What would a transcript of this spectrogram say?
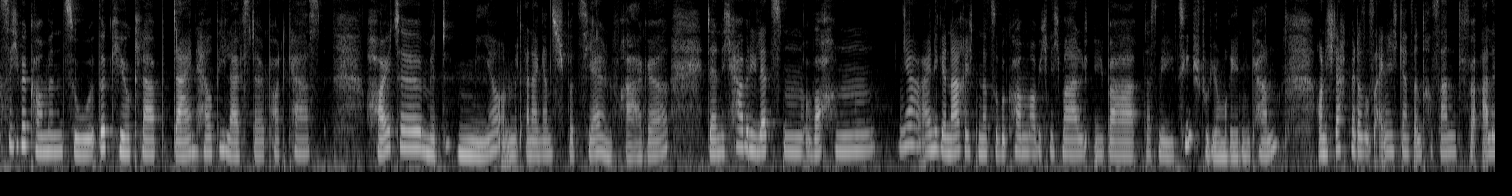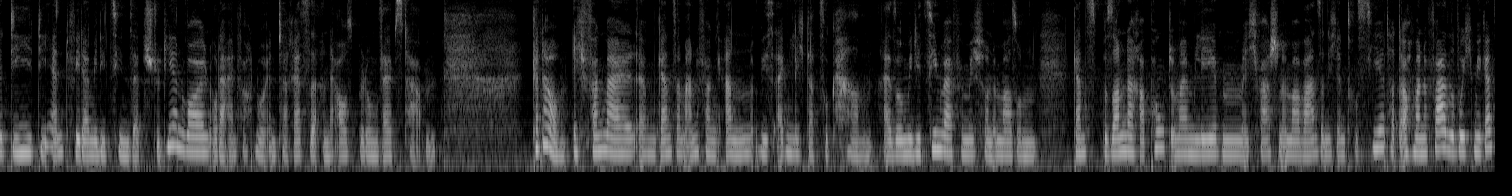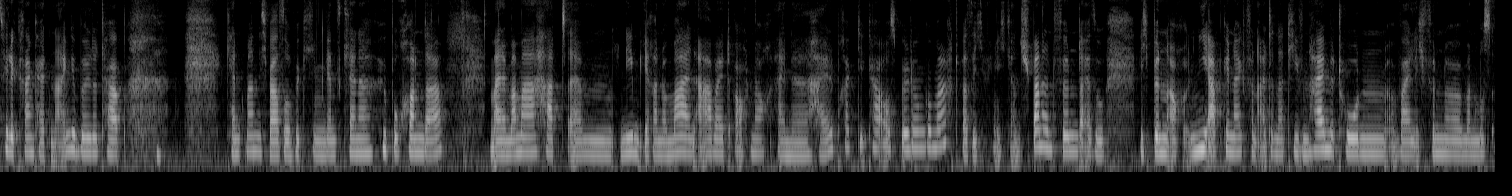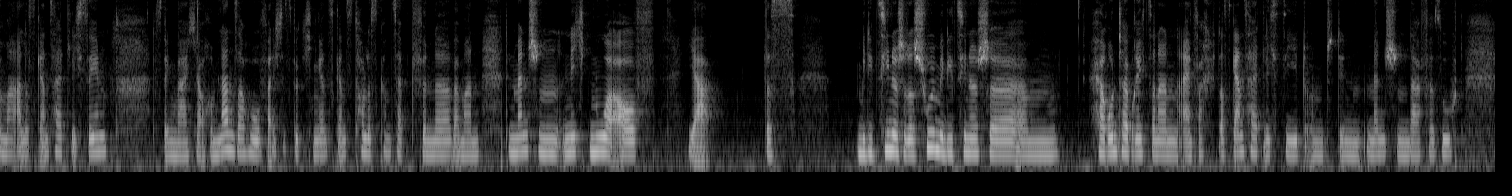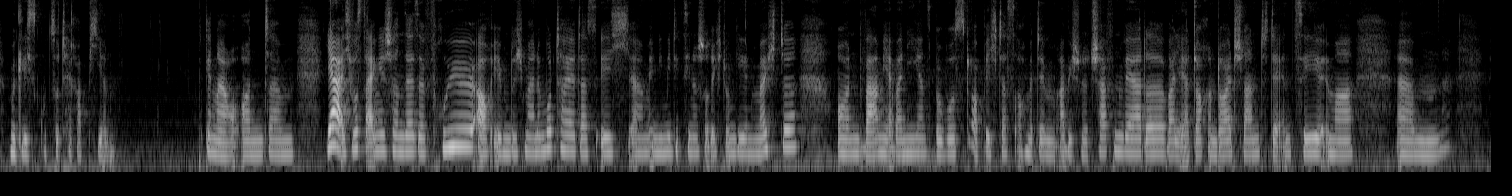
Herzlich willkommen zu The Cure Club, dein Healthy Lifestyle Podcast. Heute mit mir und mit einer ganz speziellen Frage, denn ich habe die letzten Wochen ja einige Nachrichten dazu bekommen, ob ich nicht mal über das Medizinstudium reden kann. Und ich dachte mir, das ist eigentlich ganz interessant für alle die, die entweder Medizin selbst studieren wollen oder einfach nur Interesse an der Ausbildung selbst haben. Genau, ich fange mal ähm, ganz am Anfang an, wie es eigentlich dazu kam. Also Medizin war für mich schon immer so ein ganz besonderer Punkt in meinem Leben. Ich war schon immer wahnsinnig interessiert, hatte auch mal eine Phase, wo ich mir ganz viele Krankheiten eingebildet habe. kennt man. Ich war so wirklich ein ganz kleiner Hypochonder. Meine Mama hat ähm, neben ihrer normalen Arbeit auch noch eine Heilpraktika-Ausbildung gemacht, was ich eigentlich ganz spannend finde. Also ich bin auch nie abgeneigt von alternativen Heilmethoden, weil ich finde, man muss immer alles ganzheitlich sehen. Deswegen war ich ja auch im Lanzerhof, weil ich das wirklich ein ganz, ganz tolles Konzept finde, wenn man den Menschen nicht nur auf, ja, das medizinische, das schulmedizinische ähm, herunterbricht, sondern einfach das ganzheitlich sieht und den Menschen da versucht, möglichst gut zu therapieren. Genau, und ähm, ja, ich wusste eigentlich schon sehr, sehr früh, auch eben durch meine Mutter, dass ich ähm, in die medizinische Richtung gehen möchte und war mir aber nie ganz bewusst, ob ich das auch mit dem Abischnitt schaffen werde, weil ja doch in Deutschland der NC immer ähm,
